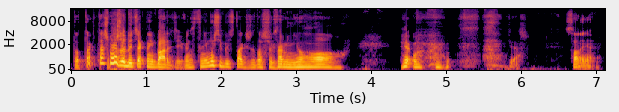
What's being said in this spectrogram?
To tak też może być jak najbardziej, więc to nie musi być tak, że dasz egzamin i o, Wiesz, wcale nie.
